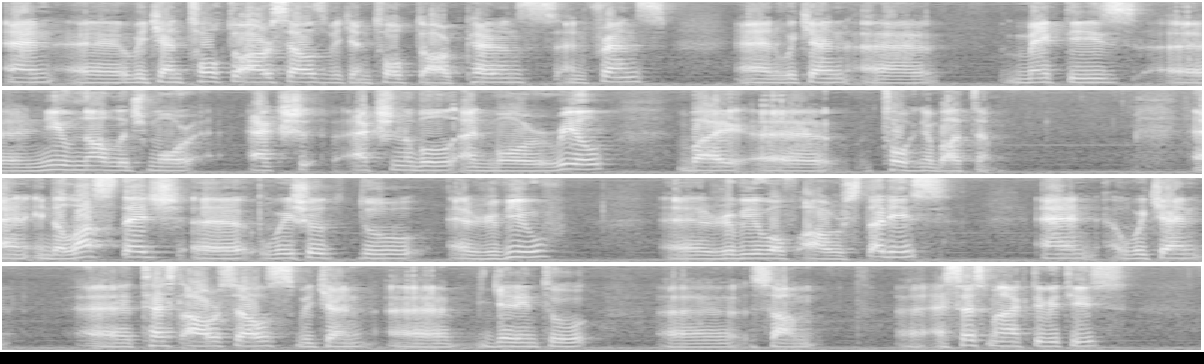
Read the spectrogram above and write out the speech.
and uh, we can talk to ourselves, we can talk to our parents and friends, and we can uh, make these uh, new knowledge more action actionable and more real by uh, talking about them. And in the last stage, uh, we should do a review, a review of our studies, and we can uh, test ourselves, we can get into some assessment activities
